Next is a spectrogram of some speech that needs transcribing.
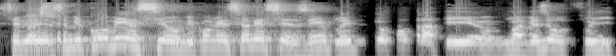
Você, me, você me convenceu, me convenceu nesse exemplo aí, porque eu contratei. Uma vez eu fui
